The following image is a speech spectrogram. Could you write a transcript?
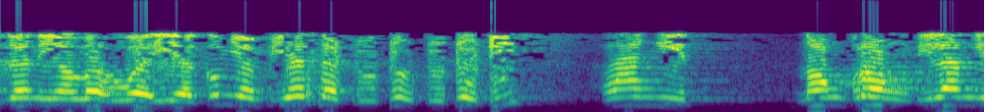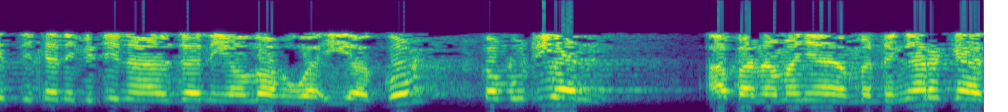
azani Allah wa iyyakum yang biasa duduk-duduk di langit, nongkrong di langit ikhwanifidina azani Allah wa iyyakum, kemudian apa namanya mendengarkan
